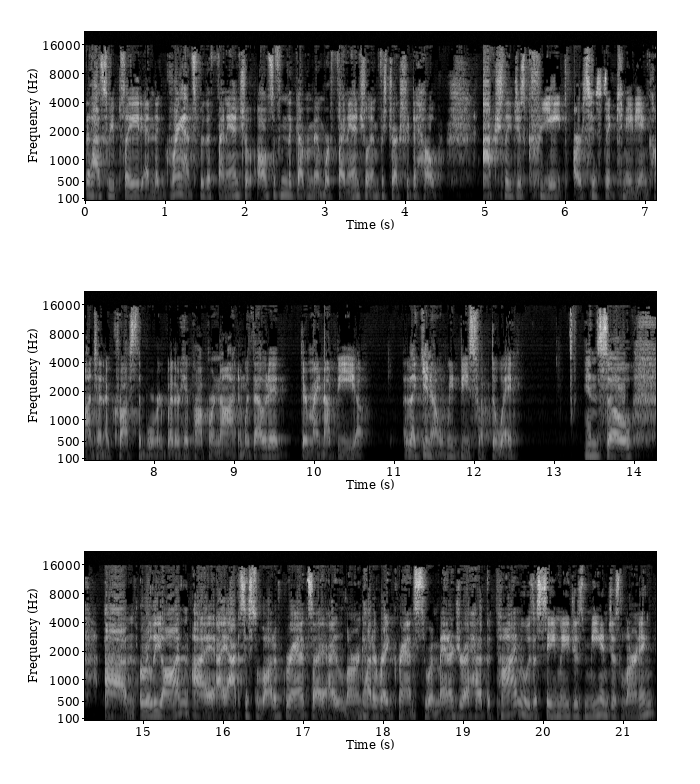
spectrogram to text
that has to be played, and the grants were the financial, also from the government, were financial infrastructure to help actually just create artistic Canadian content across the board, whether hip hop or not. And without it, there might not be, a, like, you know, we'd be swept away. And so um, early on, I, I, accessed a lot of grants. I, I, learned how to write grants through a manager I had at the time who was the same age as me and just learning.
